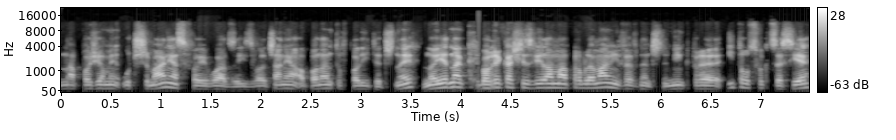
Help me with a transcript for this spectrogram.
na poziomie utrzymania swojej władzy i zwalczania oponentów politycznych, no jednak boryka się z wieloma problemami wewnętrznymi, które i tą sukcesję,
